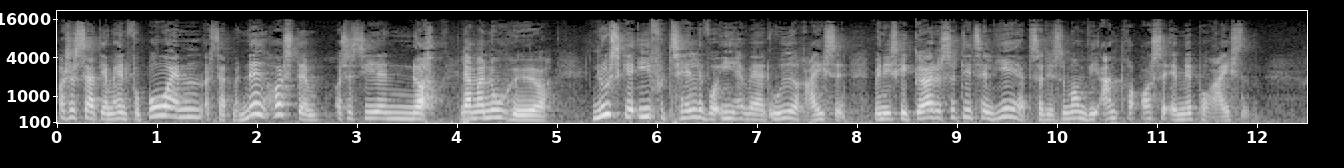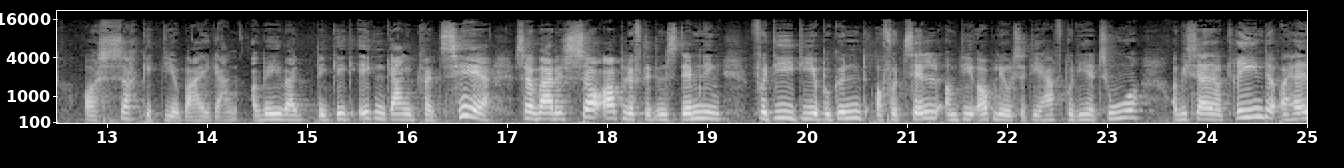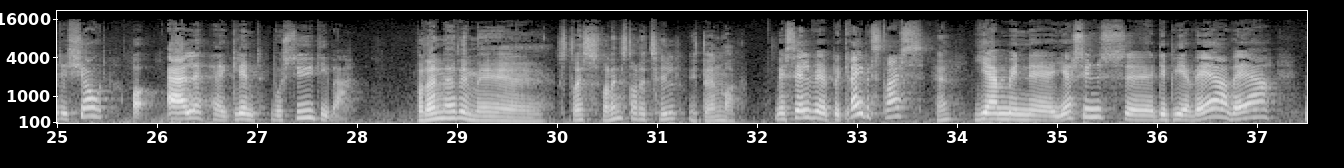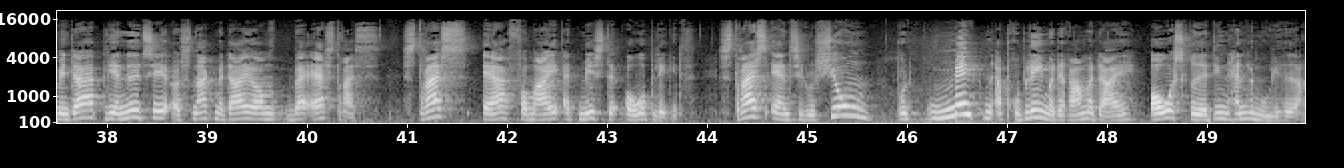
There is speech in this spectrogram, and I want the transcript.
Og så satte jeg mig hen for bordenden og satte mig ned hos dem, og så siger jeg, Nå, lad mig nu høre. Nu skal I fortælle, hvor I har været ude at rejse, men I skal gøre det så detaljeret, så det er som om vi andre også er med på rejsen. Og så gik de jo bare i gang. Og ved I hvad, det gik ikke engang i kvarter, så var det så opløftet en stemning, fordi de jo begyndt at fortælle om de oplevelser, de har haft på de her ture. Og vi sad og grinte og havde det sjovt, og alle havde glemt, hvor syge de var. Hvordan er det med stress? Hvordan står det til i Danmark? Med selve begrebet stress? Ja. Jamen, øh, jeg synes, øh, det bliver værre og værre, men der bliver nødt til at snakke med dig om, hvad er stress? Stress er for mig at miste overblikket. Stress er en situation, hvor mængden af problemer, der rammer dig, overskrider dine handlemuligheder.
